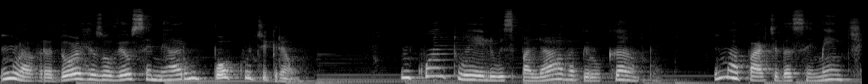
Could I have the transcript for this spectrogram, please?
um lavrador resolveu semear um pouco de grão. Enquanto ele o espalhava pelo campo, uma parte da semente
